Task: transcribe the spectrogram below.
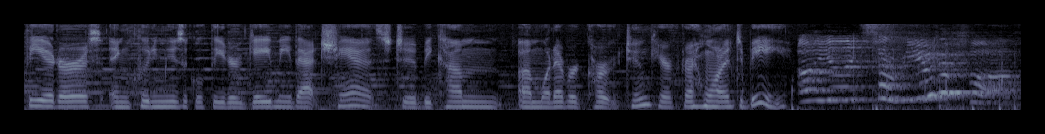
theaters, including musical theater, gave me that chance to become um, whatever cartoon character I wanted to be. Oh, you look so beautiful.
